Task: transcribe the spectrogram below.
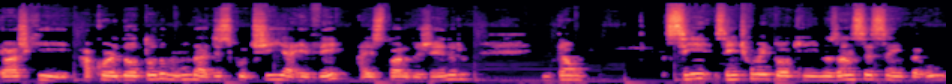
Eu acho que acordou todo mundo a discutir, a rever a história do gênero. Então, se, se a gente comentou que nos anos 60 o,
